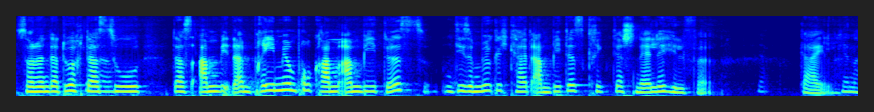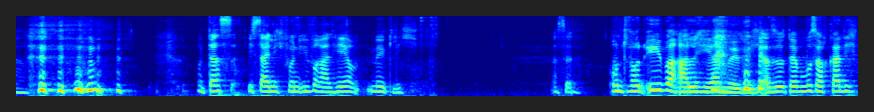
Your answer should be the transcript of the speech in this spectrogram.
sondern dadurch, genau. dass du das ein Premium-Programm anbietest und diese Möglichkeit anbietest, kriegt er schnelle Hilfe. Ja. Geil. Genau. und das ist eigentlich von überall her möglich. Also und von überall her möglich. Also der muss auch gar nicht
